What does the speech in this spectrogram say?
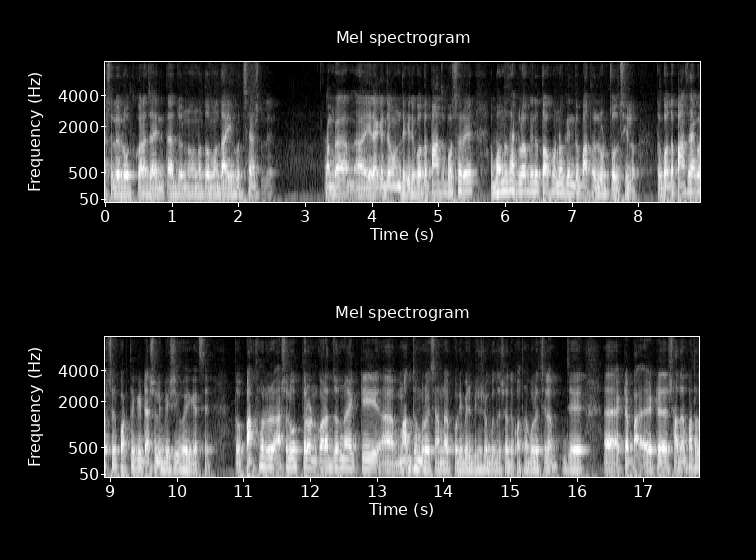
আসলে রোধ করা যায়নি, তার জন্য অন্যতম দায়ী হচ্ছে আসলে আমরা এর আগে যেমন দেখেছি গত পাঁচ বছরে বন্ধ থাকলেও কিন্তু তখনও কিন্তু পাথর লুট চলছিল। তো গত পাঁচই আগস্টের পর থেকে এটা আসলে বেশি হয়ে গেছে। তো পাথর আসলে উত্তোলন করার জন্য একটি মাধ্যম রয়েছে। আমরা পরিবেশ বিশেষজ্ঞদের সাথে কথা বলেছিলাম যে একটা একটা সাদা পাথর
